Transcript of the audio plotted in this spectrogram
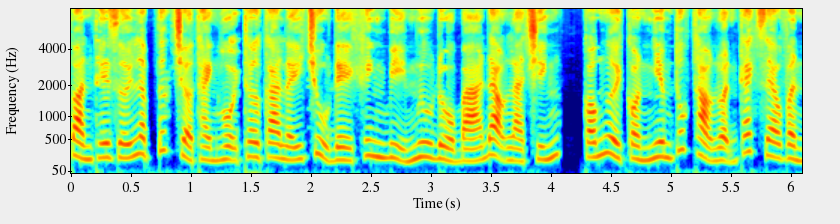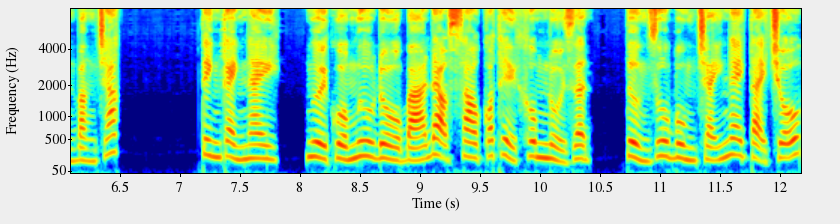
toàn thế giới lập tức trở thành hội thơ ca lấy chủ đề khinh bỉ mưu đồ bá đạo là chính, có người còn nghiêm túc thảo luận cách gieo vần bằng chắc. Tình cảnh này, người của mưu đồ bá đạo sao có thể không nổi giận, tưởng du bùng cháy ngay tại chỗ,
